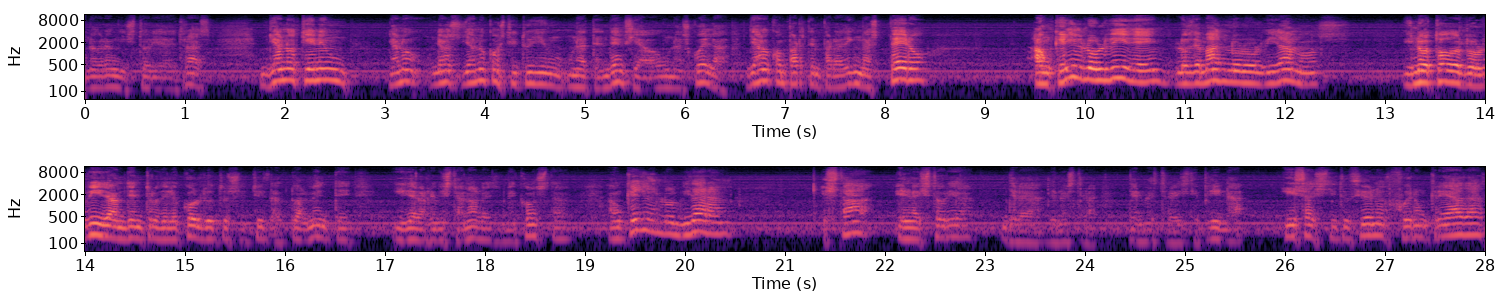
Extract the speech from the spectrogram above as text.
una, gran historia detrás. Ya no tienen, ya no, ya no, constituyen una tendencia o una escuela, ya no comparten paradigmas, pero aunque ellos lo olviden, los demás no lo olvidamos, y no todos lo olvidan dentro del École de actualmente y de la revista Anales, me consta, aunque ellos lo olvidaran, está en la historia de, nuestra, disciplina. Y esas instituciones fueron creadas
